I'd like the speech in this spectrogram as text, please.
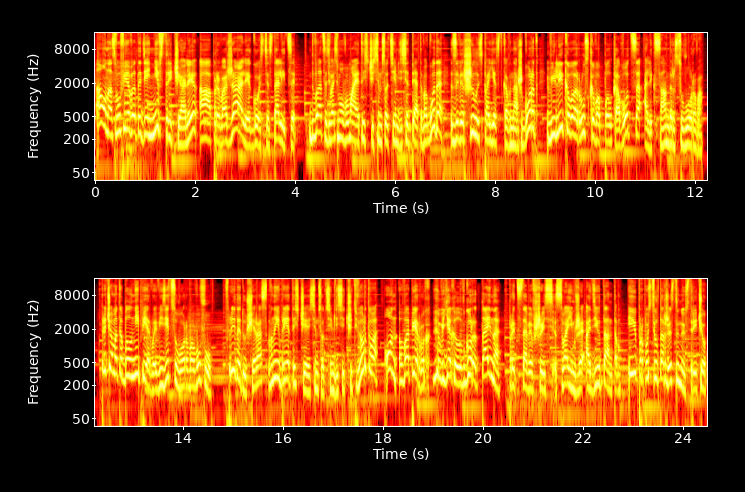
А у нас в Уфе в этот день не встречали, а провожали гостя столицы. 28 мая 1775 года завершилась поездка в наш город великого русского полководца Александра Суворова. Причем это был не первый визит Суворова в Уфу. В предыдущий раз, в ноябре 1774 он, во-первых, въехал в город тайно, представившись своим же адъютантом, и пропустил торжественную встречу.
